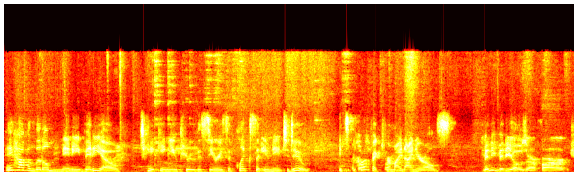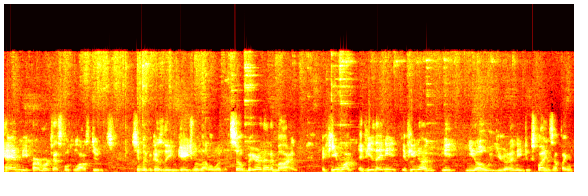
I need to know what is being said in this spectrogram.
They have a little mini video taking you through the series of clicks that you need to do. It's perfect for my nine year olds. Mini videos are far can be far more accessible to a lot of students, simply because of the engagement level with it. So bear that in mind. If you want, if you they need, if you know need, you know you're going to need to explain something,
